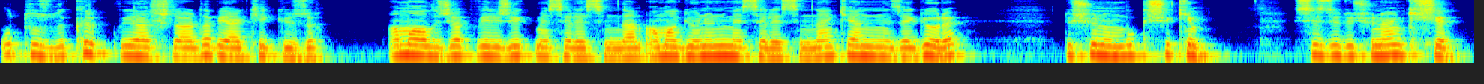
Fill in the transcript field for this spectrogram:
30'lu, 40'lı yaşlarda bir erkek yüzü. Ama alacak verecek meselesinden, ama gönül meselesinden kendinize göre düşünün bu kişi kim? Sizi düşünen kişi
